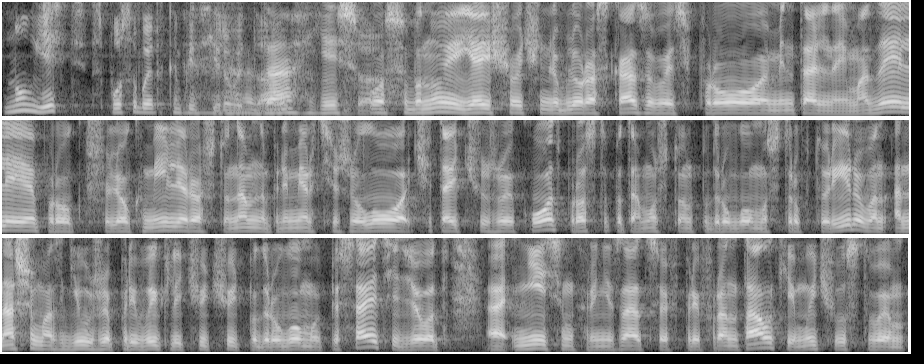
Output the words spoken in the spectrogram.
Ну, есть способы это компенсировать, да. Да, есть да. способы. Ну и я еще очень люблю рассказывать про ментальные модели, про кошелек Миллера, что нам, например, тяжело читать чужой код просто потому, что он по-другому структурирован, а наши мозги уже привыкли чуть-чуть по-другому писать. Идет а, несинхронизация в префронталке, и мы чувствуем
